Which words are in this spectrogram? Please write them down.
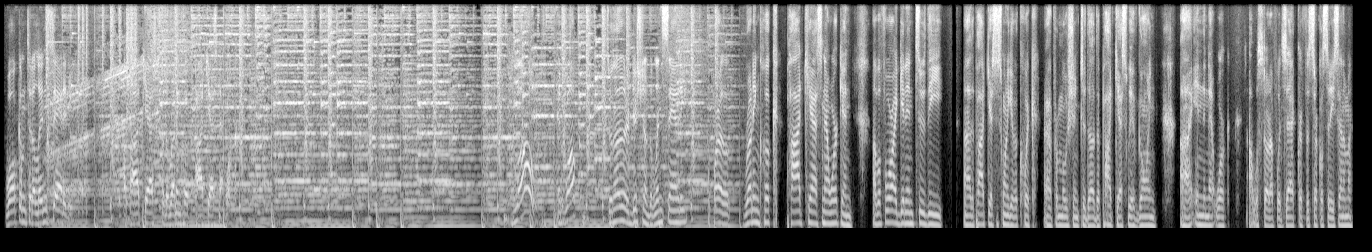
Welcome to the LynnSanity, a podcast for the Running Hook Podcast Network. Hello and welcome to another edition of the LynnSanity, a part of the Running Hook Podcast Network. And uh, before I get into the uh, the podcast, I just want to give a quick uh, promotion to the the podcast we have going uh, in the network. Uh, we'll start off with Zach Griffith, Circle City Cinema.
